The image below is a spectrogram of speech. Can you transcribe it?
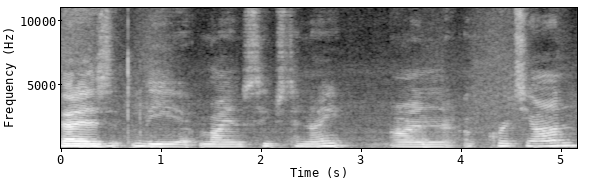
That is the Lion Sleeps Tonight on aQWERTYon.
